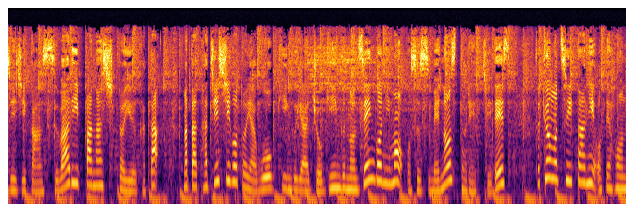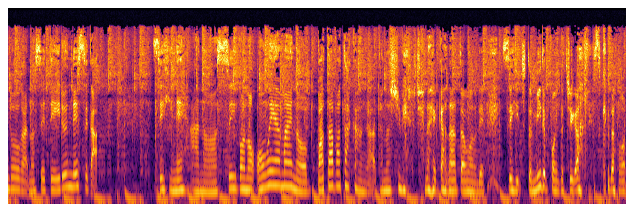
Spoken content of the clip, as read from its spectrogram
じ時間座りっぱなしという方。また立ち仕事やウォーキングやジョギングの前後にもおすすめのストレッチです。今日もツイッターにお手本動画載せているんですがぜひねあの水母のオンエア前のバタバタ感が楽しめるんじゃないかなと思うのでぜひちょっと見るポイント違うんですけども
